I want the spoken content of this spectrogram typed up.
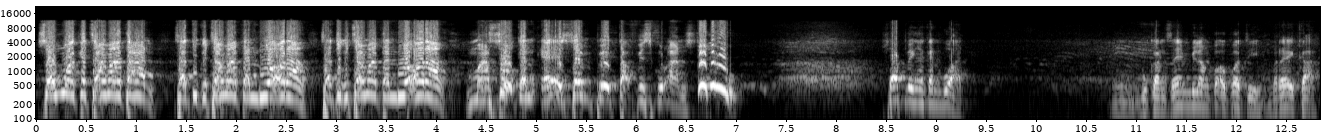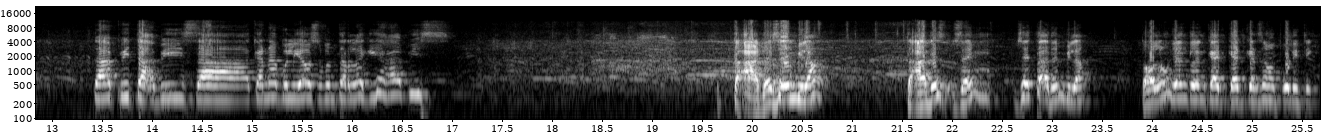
Semua kecamatan, satu kecamatan dua orang, satu kecamatan dua orang. Masukkan ke SMP Tahfiz Quran. Setuju? Siapa yang akan buat? Hmm, bukan saya yang bilang Pak Bupati, mereka. Tapi tak bisa karena beliau sebentar lagi habis. Tak ada saya yang bilang. Tak ada saya saya tak ada yang bilang. Tolong jangan kalian kait-kaitkan sama politik.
